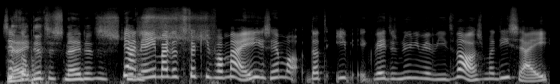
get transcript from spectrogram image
Zegt Nee, op- dit is... Nee, dit is... Ja, dit nee, is- maar dat stukje van mij is helemaal... Dat, ik weet dus nu niet meer wie het was, maar die zei...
